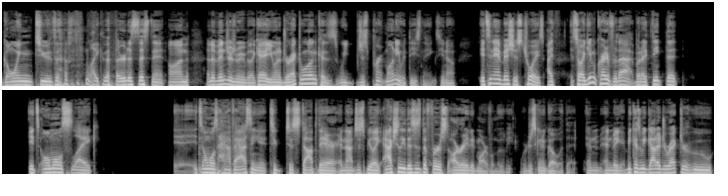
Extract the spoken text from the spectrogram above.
going to the like the third assistant on an Avengers movie, be like, hey, you want to direct one? Because we just print money with these things, you know. It's an ambitious choice. I so I give him credit for that, but I think that it's almost like it's almost half-assing it to to stop there and not just be like, actually, this is the first R-rated Marvel movie. We're just gonna go with it and and make it because we got a director who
